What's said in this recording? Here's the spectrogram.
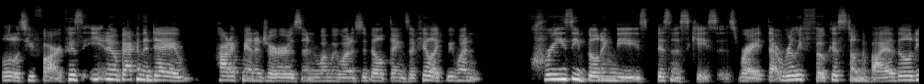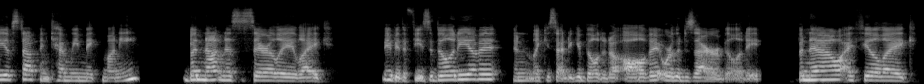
a little too far. Because, you know, back in the day, product managers and when we wanted to build things, I feel like we went crazy building these business cases, right? That really focused on the viability of stuff and can we make money, but not necessarily like maybe the feasibility of it. And like you said, you could build it all of it or the desirability. But now I feel like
